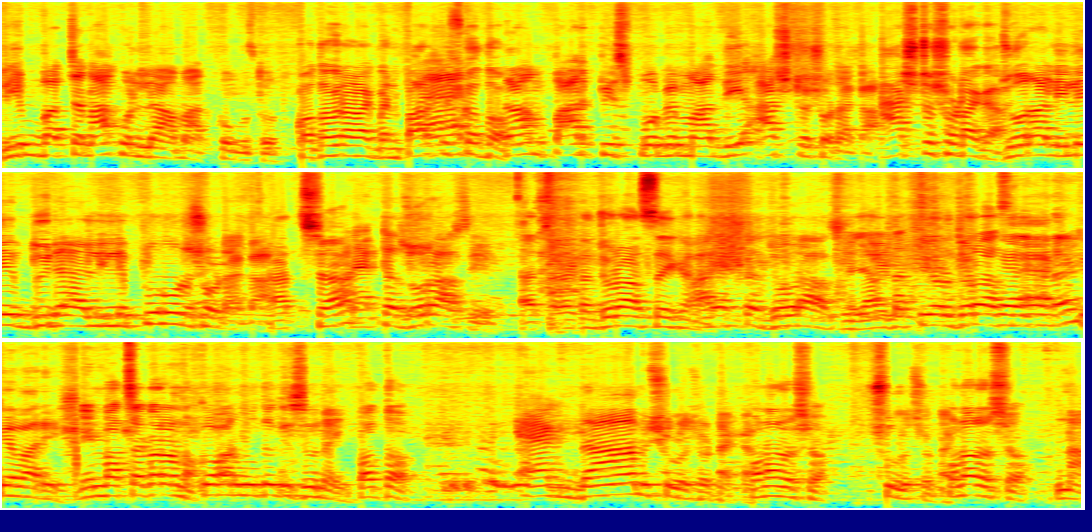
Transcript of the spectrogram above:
ডিম বাচ্চা না করলে আমার কবুতর। কত করে রাখবেন? পার পিস কত? দাম পার পিস পড়বে মাদি আটশোশো টাকা। আটশোশো টাকা? জোড়া নিলে দুইটা নিলে 1500 টাকা। আচ্ছা। আর একটা জোড়া আছে। আচ্ছা একটা জোড়া আছে এখানে। আর একটা জোড়া আছে। এই একটা পিওর জোড়া আছে এখানে? একেবারে। ডিম বাচ্চা করানো? কর মতো কিছু নাই। কত? একদম 1600 টাকা। পনেরোশো। ষোলোশো টাকা। পনেরোশো? না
